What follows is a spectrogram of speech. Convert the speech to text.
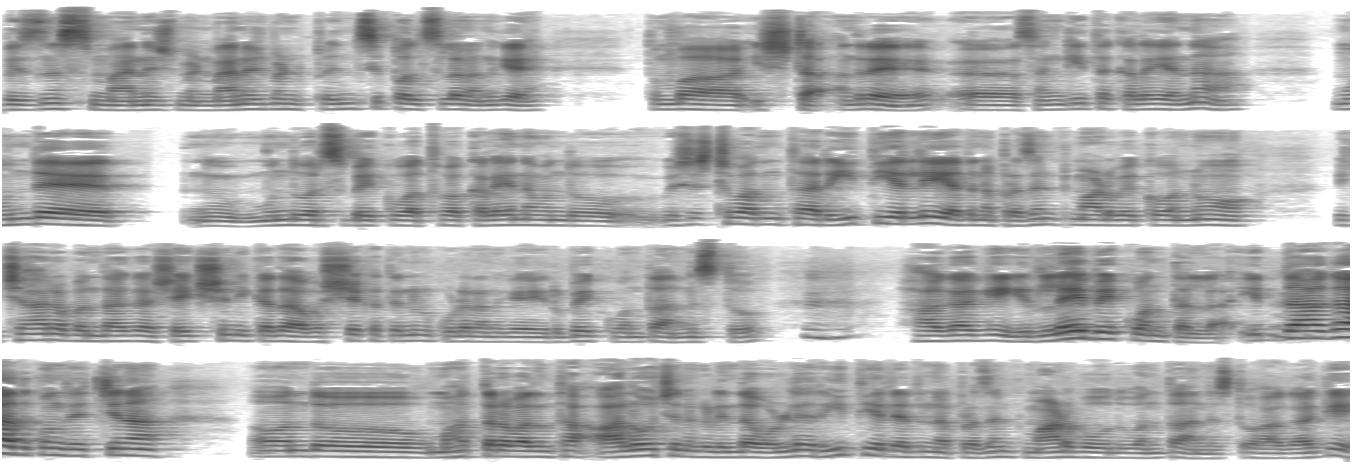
ಬಿಸ್ನೆಸ್ ಮ್ಯಾನೇಜ್ಮೆಂಟ್ ಮ್ಯಾನೇಜ್ಮೆಂಟ್ ಪ್ರಿನ್ಸಿಪಲ್ಸ್ ಎಲ್ಲ ನನಗೆ ತುಂಬ ಇಷ್ಟ. ಅಂದರೆ ಸಂಗೀತ ಕಲೆಯನ್ನು ಮುಂದೆ ಮುಂದುವರಿಸಬೇಕು ಅಥವಾ ಕಲೆಯನ್ನು ಒಂದು ವಿಶಿಷ್ಟವಾದಂಥ ರೀತಿಯಲ್ಲಿ ಅದನ್ನು ಪ್ರೆಸೆಂಟ್ ಮಾಡಬೇಕು ಅನ್ನೋ ವಿಚಾರ ಬಂದಾಗ ಶೈಕ್ಷಣಿಕದ ಅವಶ್ಯಕತೆಯೂ ಕೂಡ ನನಗೆ ಇರಬೇಕು ಅಂತ ಅನ್ನಿಸ್ತು. ಹಾಗಾಗಿ ಇರಲೇಬೇಕು ಅಂತಲ್ಲ. ಇದ್ದಾಗ ಅದಕ್ಕೊಂದು ಹೆಚ್ಚಿನ ಒಂದು ಮಹತ್ತರವಾದಂಥ ಆಲೋಚನೆಗಳಿಂದ ಒಳ್ಳೆ ರೀತಿಯಲ್ಲಿ ಅದನ್ನು ಪ್ರೆಸೆಂಟ್ ಮಾಡಬಹುದು ಅಂತ ಅನ್ನಿಸ್ತು. ಹಾಗಾಗಿ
